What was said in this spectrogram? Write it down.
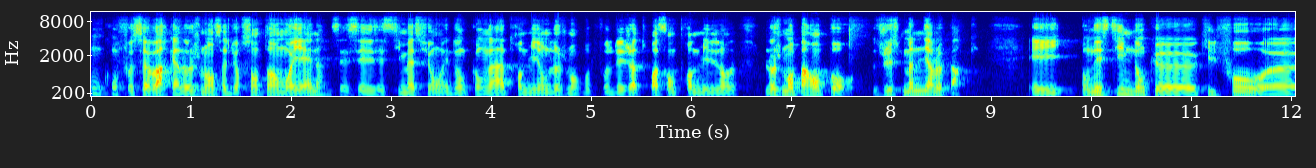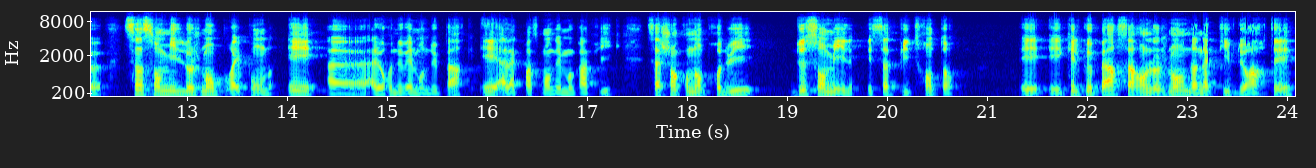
Donc, il faut savoir qu'un logement, ça dure 100 ans en moyenne, c'est les estimations, et donc on a 30 millions de logements. Donc, il faut déjà 330 000 logements par an pour juste maintenir le parc. Et on estime donc euh, qu'il faut 500 euh, 000 logements pour répondre et à, le renouvellement du parc et à l'accroissement démographique, sachant qu'on en produit 200 000, et ça depuis 30 ans. Et, quelque part, ça rend le logement d'un actif de rareté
